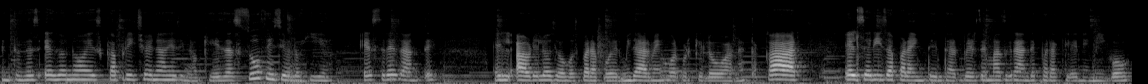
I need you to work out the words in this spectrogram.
Entonces, eso no es capricho de nadie, sino que esa es su fisiología estresante. Él abre los ojos para poder mirar mejor porque lo van a atacar. Él se eriza para intentar verse más grande para que el enemigo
